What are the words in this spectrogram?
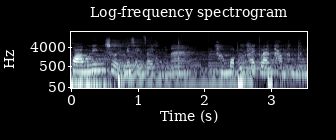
ความนิ่งเฉยไม่ใส่ใจของแม่ทั้งหมดก็แค่แกล้งทำทั้งนั้น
